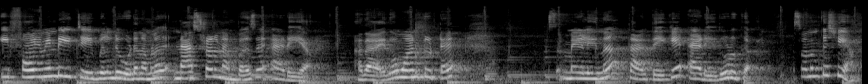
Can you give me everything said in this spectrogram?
ഈ ഫൈവിന്റെ ഈ ടേബിളിന്റെ കൂടെ നമ്മൾ നാച്ചുറൽ നമ്പേഴ്സ് ആഡ് ചെയ്യാം. അതായത് വൺ ടു ടെൻ മേളിൽ നിന്ന് താഴത്തേക്ക് ആഡ് ചെയ്ത് കൊടുക്കുക. സോ നമുക്ക് ചെയ്യാം.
